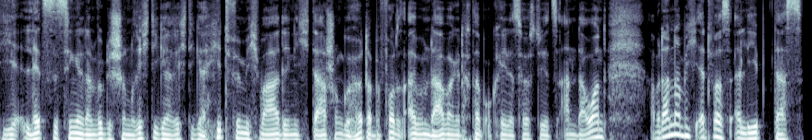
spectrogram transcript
die letzte Single dann wirklich schon ein richtiger, richtiger Hit für mich war, den ich da schon gehört habe, bevor das Album da war, gedacht habe, okay, das hörst du jetzt andauernd. Aber dann habe ich etwas erlebt, das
